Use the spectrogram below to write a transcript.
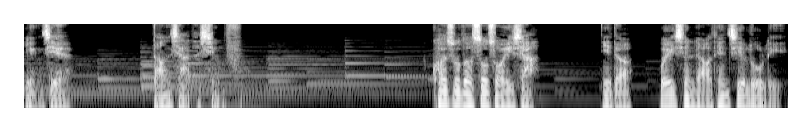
迎接当下的幸福。快速的搜索一下，你的微信聊天记录里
